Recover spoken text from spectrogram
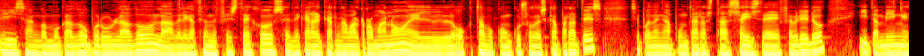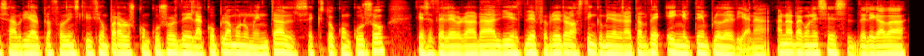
Y se han convocado, por un lado, la delegación de festejos de cara al Carnaval Romano, el octavo concurso de escaparates. Se pueden apuntar hasta el 6 de febrero y también se abría el plazo de inscripción para los concursos de la Copla Monumental, sexto concurso que se celebrará el 10 de febrero a las 5 y media de la tarde en el Templo de Diana. Ana Aragonés es delegada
